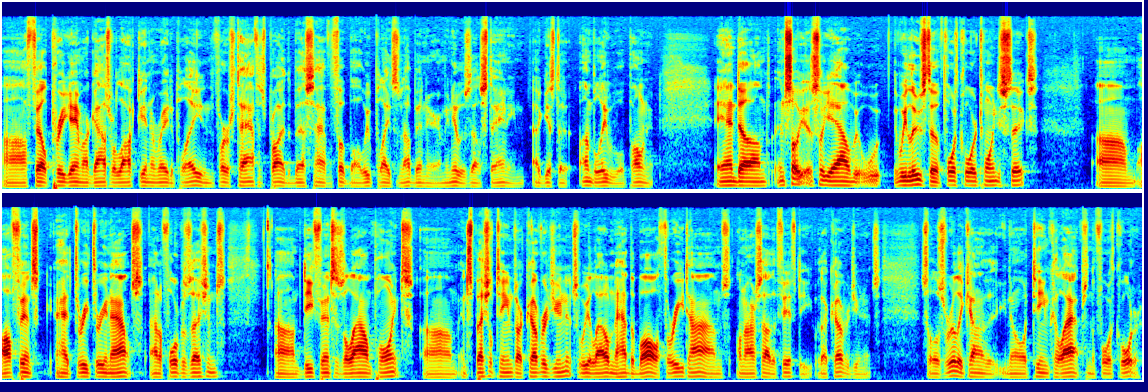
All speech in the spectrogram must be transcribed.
Uh, I felt pregame our guys were locked in and ready to play. And the first half is probably the best half of football we played since I've been here. I mean, it was outstanding against an unbelievable opponent. And um, and so so yeah, we, we lose the fourth quarter twenty six. Um, offense had three three and outs out of four possessions. Um, defense is allowing points, um, and special teams, our coverage units, we allowed them to have the ball three times on our side of the 50 with our coverage units. So it was really kind of, you know, a team collapse in the fourth quarter.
